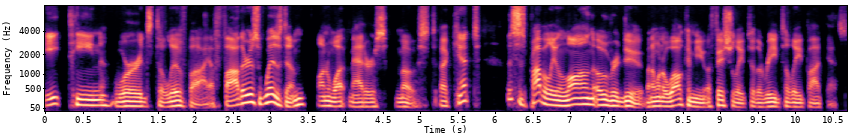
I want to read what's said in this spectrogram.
18 Words to Live By A Father's Wisdom on What Matters Most. Uh, Kent, this is probably long overdue, but I want to welcome you officially to the Read to Lead podcast.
